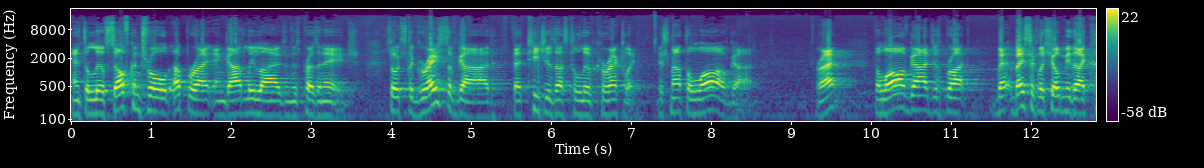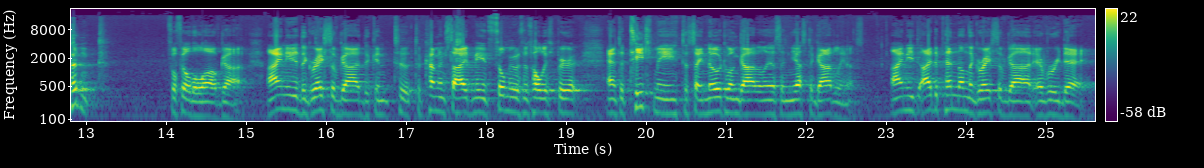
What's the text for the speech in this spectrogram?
and to live self controlled, upright, and godly lives in this present age. So it's the grace of God that teaches us to live correctly. It's not the law of God, right? The law of God just brought, basically showed me that I couldn't fulfill the law of God. I needed the grace of God to, to, to come inside me, fill me with His Holy Spirit, and to teach me to say no to ungodliness and yes to godliness. I, need, I depend on the grace of God every day.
